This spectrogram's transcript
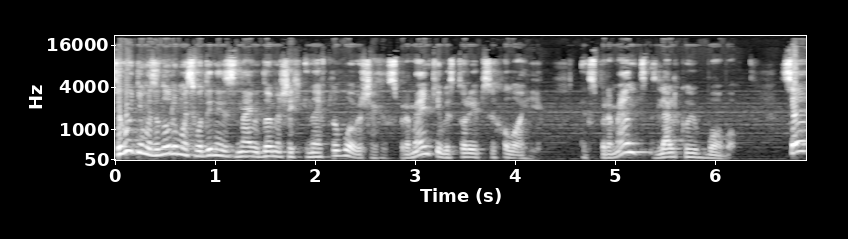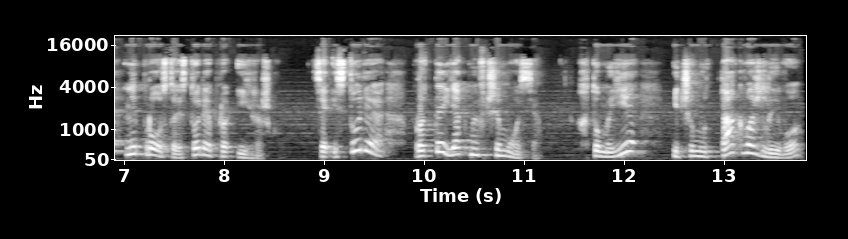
Сьогодні ми зануримось в один із найвідоміших і найвпливовіших експериментів в історії психології експеримент з лялькою Бобо. Це не просто історія про іграшку, це історія про те, як ми вчимося, хто ми є і чому так важливо,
